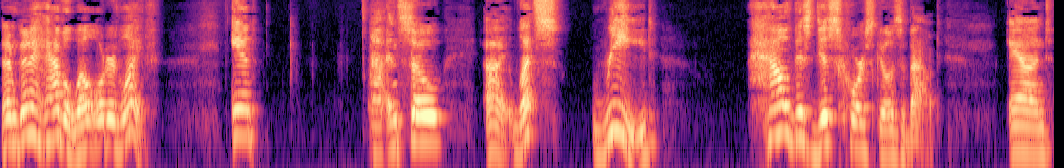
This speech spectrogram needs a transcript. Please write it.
that I'm going to have a well-ordered life. And, uh, and so uh, let's read how this discourse goes about and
